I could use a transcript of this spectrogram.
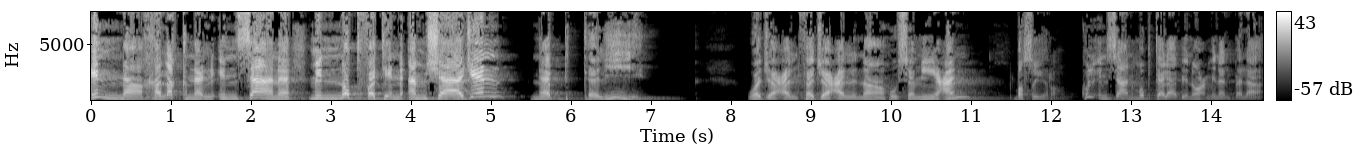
إنا خلقنا الإنسان من نطفة أمشاج نبتليه وجعل فجعلناه سميعا بصيرا. كل إنسان مبتلى بنوع من البلاء.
